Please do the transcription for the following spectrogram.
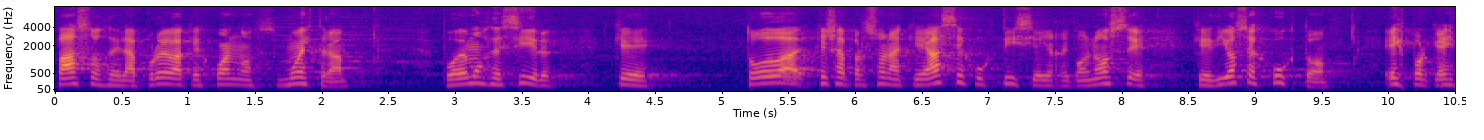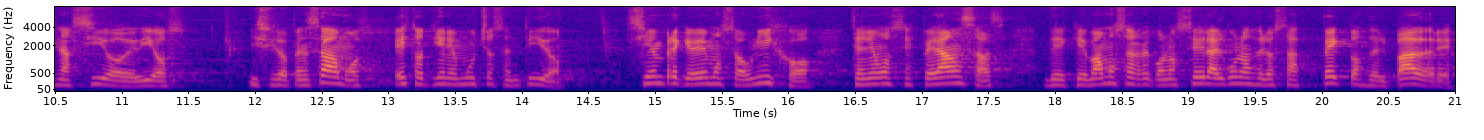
pasos de la prueba que Juan nos muestra, podemos decir que toda aquella persona que hace justicia y reconoce que Dios es justo es porque es nacido de Dios. Y si lo pensamos, esto tiene mucho sentido. Siempre que vemos a un hijo, tenemos esperanzas de que vamos a reconocer algunos de los aspectos del Padre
